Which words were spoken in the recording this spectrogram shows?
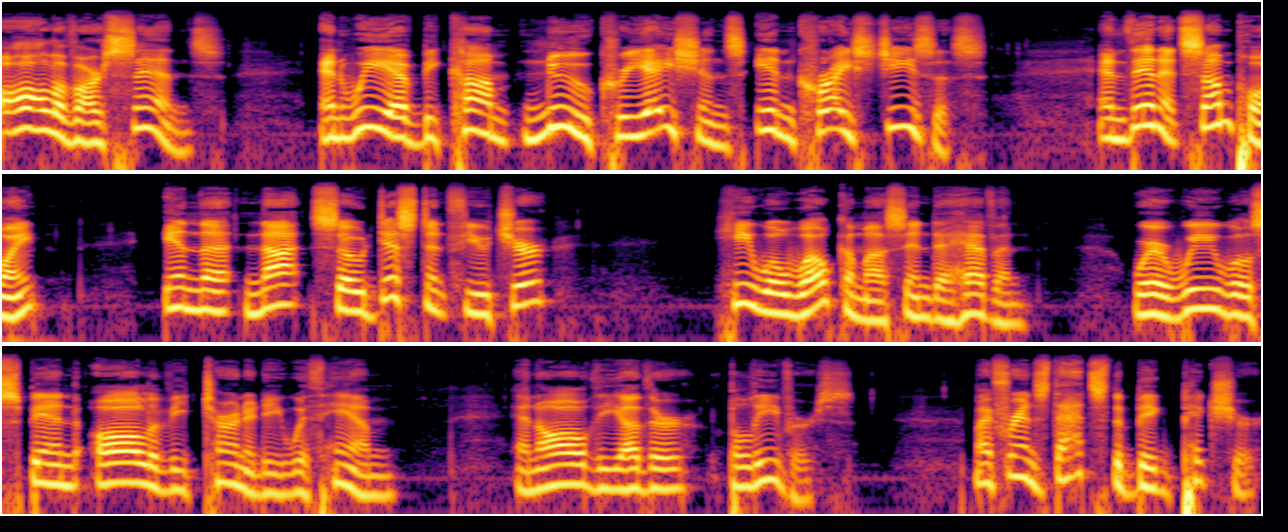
all of our sins, and we have become new creations in Christ Jesus. And then at some point, in the not so distant future, He will welcome us into heaven, where we will spend all of eternity with Him and all the other believers. My friends, that's the big picture.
